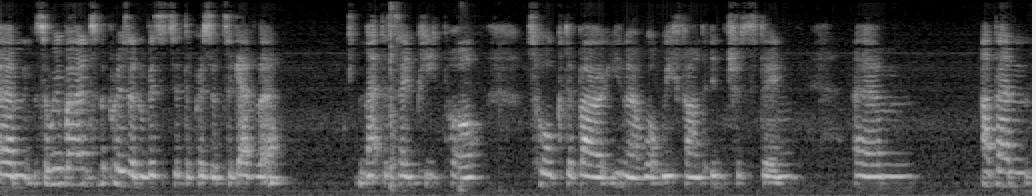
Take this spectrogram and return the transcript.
Um, so we went to the prison visited the prison together, met the same people, talked about, you know, what we found interesting, um, and then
